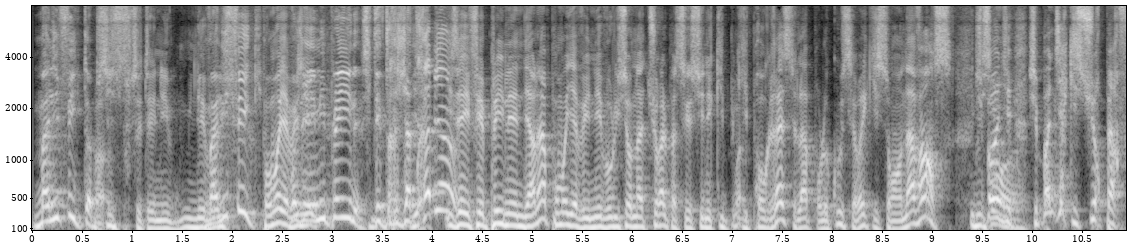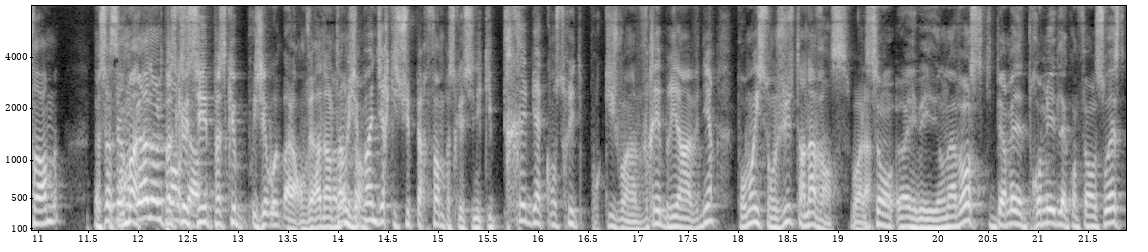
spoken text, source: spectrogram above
magnifique, top 6. C'était une, une évolution. Magnifique. Pour moi, il y avait j'avais une- mis play-in. C'était déjà très bien. Ils avaient fait play-in l'année dernière. Pour moi, il y avait une évolution naturelle parce que c'est une équipe qui progresse. Là, pour le coup, c'est vrai qu'ils sont en avance. Je ne vais pas pas dire qu'ils surperforment. Ça, c'est- on verra dans le parce temps, que c'est parce que j'ai- alors on verra dans le Dans temps, mais le vais temps. pas dire qu'ils surperforment parce que c'est une équipe très bien construite pour qui je vois un vrai brillant avenir. Pour moi, ils sont juste en avance. Voilà. Ils sont, ouais, mais on avance, ce qui permet d'être premier de la conférence Ouest.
